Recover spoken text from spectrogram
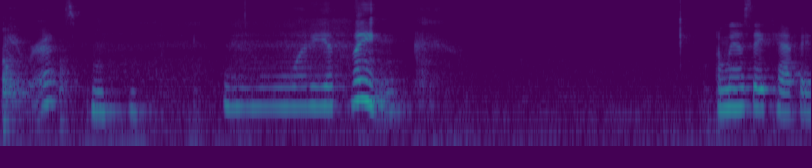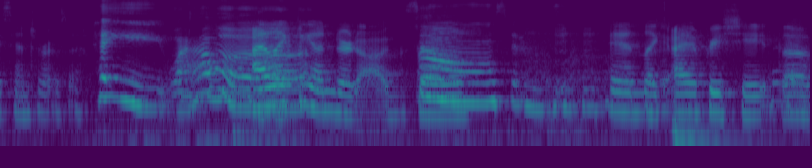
favorite. what do you think? I'm gonna say Cafe Santa Rosa. Hey, wow. I like the underdog, so Oh, Santa Rosa. and like I appreciate the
